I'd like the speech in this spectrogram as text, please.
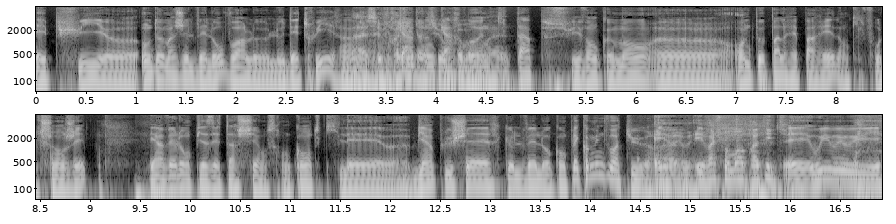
et puis euh, endommager le vélo, voire le, le détruire. hein. C'est fragile, cadre hein, carbone comment, ouais. qui tape suivant comment euh, on ne peut pas le réparer, donc il faut le changer. Et un vélo en pièces détachées, on se rend compte qu'il est euh, bien plus cher que le vélo complet, comme une voiture. Et, euh, et vachement moins pratique. Et oui, oui, oui.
